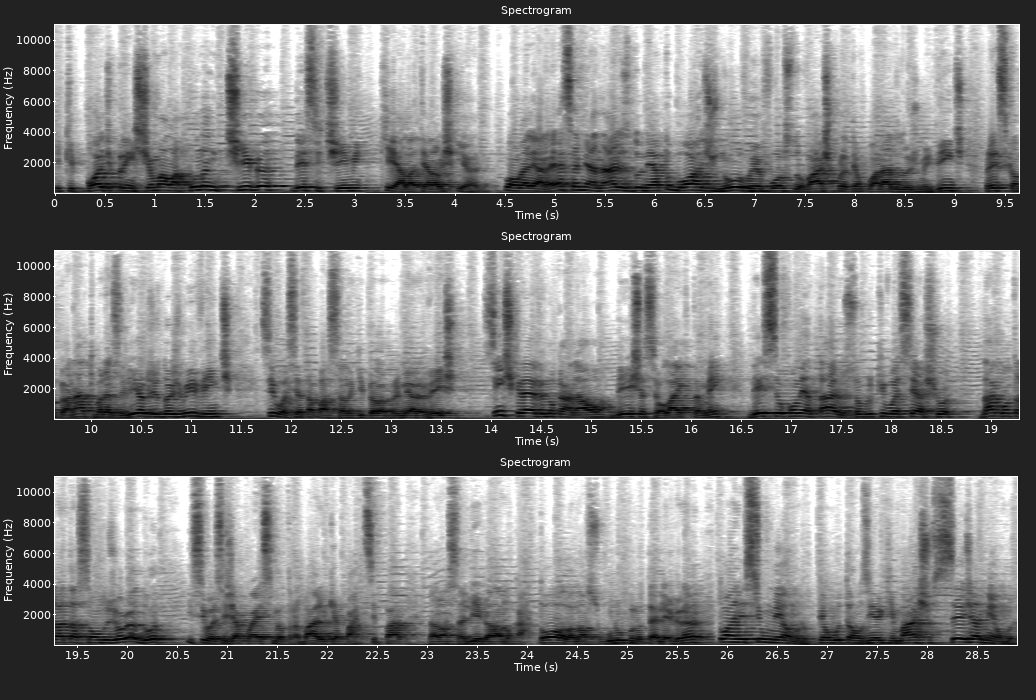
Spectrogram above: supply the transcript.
e que pode preencher uma lacuna antiga desse time, que é a lateral esquerda. Bom, galera, essa é a minha análise do Neto Borges, novo reforço do Vasco para a temporada 2020, para esse Campeonato Brasileiro de 2020. Se você está passando aqui pela primeira vez, se inscreve no canal, deixa seu like também, deixe seu comentário sobre o que você achou da contratação do jogador e se você já conhece meu trabalho, quer participar da nossa liga lá no Cartola, nosso grupo no Telegram, torne-se um membro. Tem um botãozinho aqui embaixo, seja membro.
